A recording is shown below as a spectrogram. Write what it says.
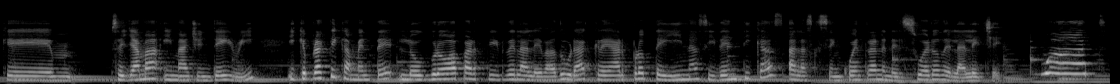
que mm, se llama Imagine Dairy y que prácticamente logró a partir de la levadura crear proteínas idénticas a las que se encuentran en el suero de la leche. ¿What?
